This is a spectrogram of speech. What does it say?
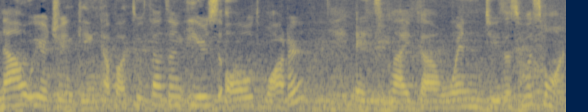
now we are drinking about 2000 years old water it's like uh, when Jesus was born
